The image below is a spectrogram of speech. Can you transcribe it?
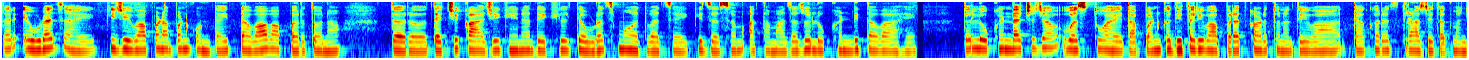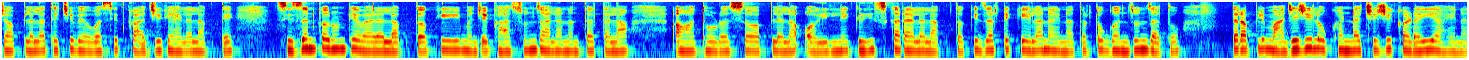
तर एवढंच आहे की जेव्हा पण आपण कोणताही तवा वापरतो ना तर त्याची काळजी घेणं देखील तेवढंच महत्त्वाचं आहे की जसं आता माझा जो लोखंडी तवा आहे तर लोखंडाच्या ज्या वस्तू आहेत आपण कधीतरी वापरात काढतो ना तेव्हा त्या खरंच त्रास देतात. म्हणजे आपल्याला त्याची व्यवस्थित काळजी घ्यायला लागते. सीझन करून ठेवायला लागतं की म्हणजे घासून झाल्यानंतर त्याला थोडंसं आपल्याला ऑइलने ग्रीस करायला लागतं की जर ते केलं नाही ना तर तो गंजून जातो. तर आपली माझी जी लोखंडाची जी कढई आहे ना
